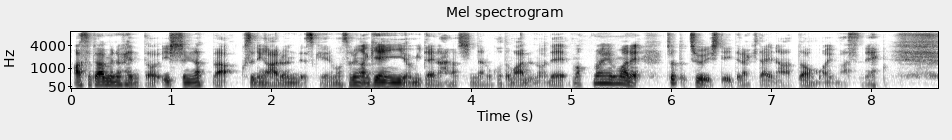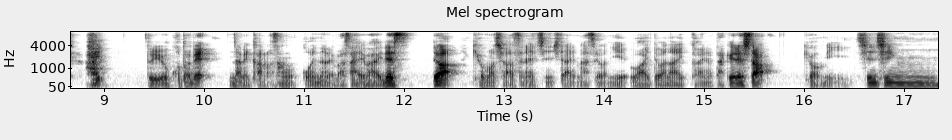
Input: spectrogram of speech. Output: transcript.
アセトアミノフェンと一緒になった薬があるんですけれども、それが原因よみたいな話になることもあるので、まあ、この辺までちょっと注意していただきたいなとは思いますね。はい。ということで、何かの参考になれば幸いです。では、今日も幸せな一日でありますように、お相手は内科医の竹でした。興味津々。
